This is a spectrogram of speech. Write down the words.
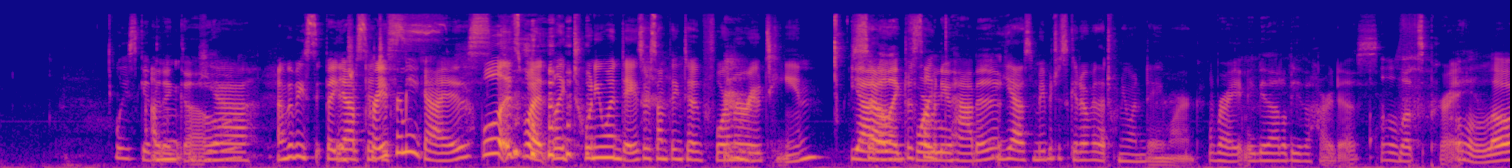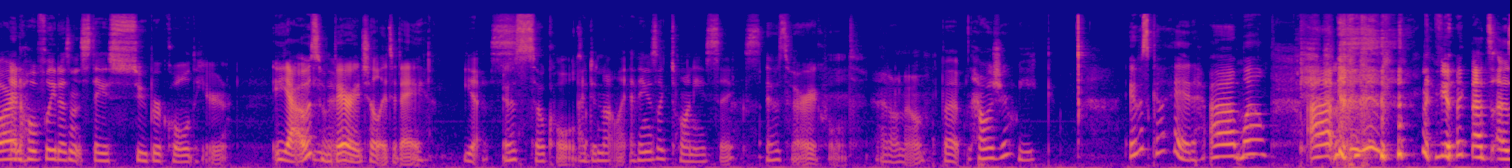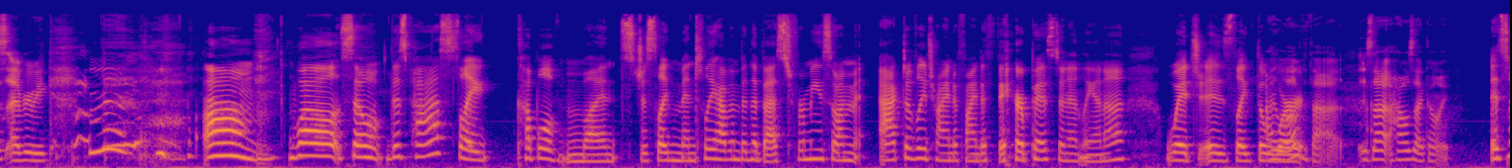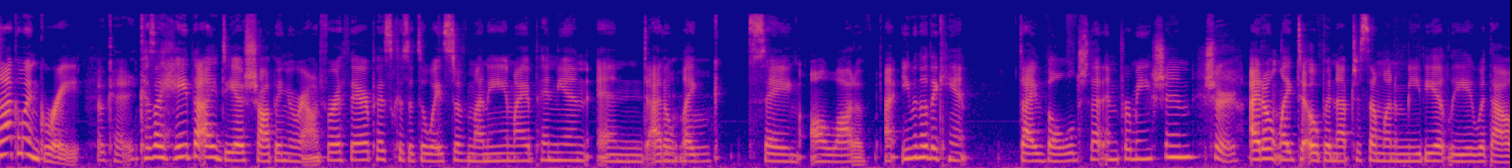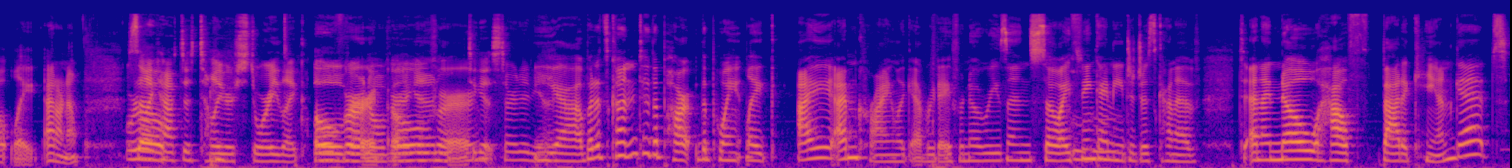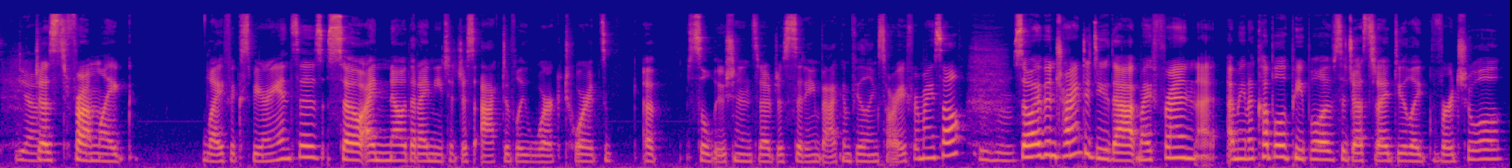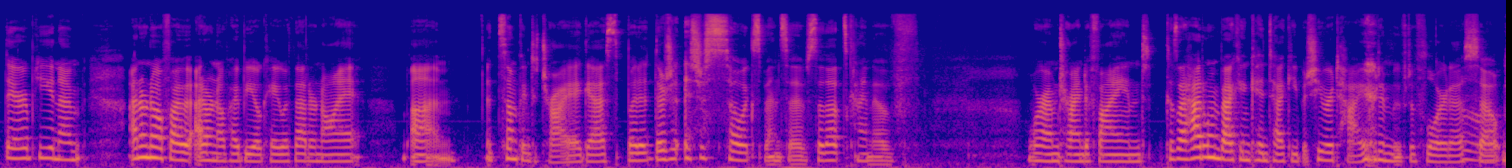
Please give it a Um, go. Yeah. I'm going to be but yeah, pray for me, guys. Well, it's what like 21 days or something to form a routine. yeah, So to like form like- a new habit. Yeah, so maybe just get over that 21 day mark. Right, maybe that'll be the hardest. Ugh. Let's pray. Oh lord. And hopefully it doesn't stay super cold here. Yeah, it was either. very chilly today. Yes. It was so cold. I did not like I think it was like 26. It was very cold. I don't know. But how was your week? It was good. Um, well, um, I feel like that's us every week. um, well, so this past like couple of months just like mentally haven't been the best for me, so I'm actively trying to find a therapist in Atlanta, which is like the work. I worst. love that. Is that how's that going? It's not going great. Okay. because I hate the idea of shopping around for a therapist because it's a waste of money, in my opinion, and I don't like saying a lot of, even though they can't divulge that information. Sure. I don't like to open up to someone immediately without like I don't know. Or So- like have to tell your story like over, and Over over, again to get started. Yeah. Yeah. but it's gotten to the part the point like I I'm crying like every day for no reason. So I think Mm-hmm. I need to just kind of and I know how bad it can get Yeah. just from like life experiences. So I know that I need to just actively work towards a solution instead of just sitting back and feeling sorry for myself. So I've been trying to do that. My friend, I, I mean, a couple of people have suggested I do like virtual therapy, and I'm, I don't know if I, I don't know if I'd be okay with that or not. Um, it's something to try, I guess, but it, there's, it's just so expensive. So that's kind of where I'm trying to find because I had one back in Kentucky, but she retired and moved to Florida. So,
